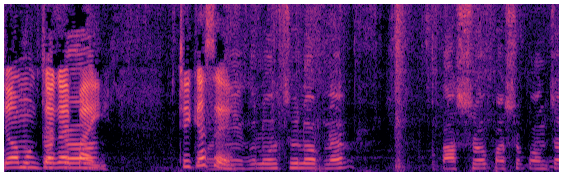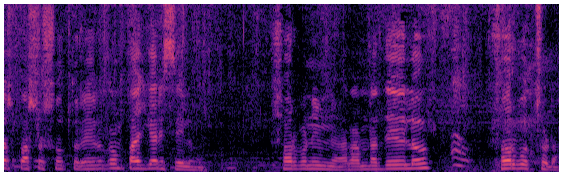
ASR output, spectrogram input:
যে অমুক জায়গায় পাই। ঠিক আছে? মানে এগুলো হচ্ছে আপনার পাঁচশো পাঁচশো পঞ্চাশ পাঁচশো সত্তর এরকম পাইকারি সেল সর্বনিম্ন। আর আমরা দিয়ে হলো সর্বোচ্চটা।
